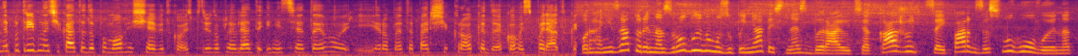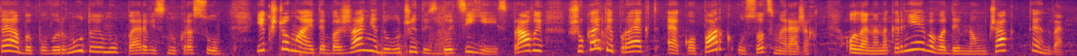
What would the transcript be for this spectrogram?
Не потрібно чекати допомоги ще від когось, потрібно проявляти ініціативу і робити перші кроки до якогось порядку. Організатори на зробленому зупинятись не збираються. кажуть, цей парк заслуговує на те, аби повернути йому первісну красу. Якщо маєте бажання долучитись до цієї справи, шукайте проект Екопарк у соцмережах. Олена Накернієва, Вадим Наумчак, ТНВ.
